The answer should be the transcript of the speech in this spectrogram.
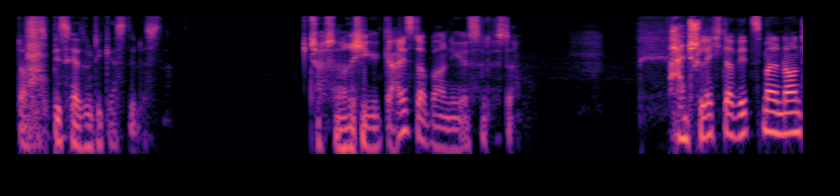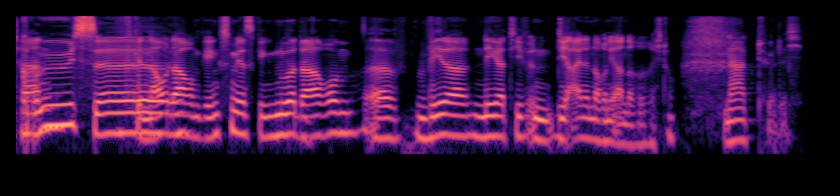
Das ist bisher so die Gästeliste. Das ist eine richtige Geisterbahn, die Gästeliste. War ein schlechter Witz, meine Damen und Herren. Grüße! Genau darum ging es mir. Es ging nur darum, äh, weder negativ in die eine noch in die andere Richtung. Natürlich.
